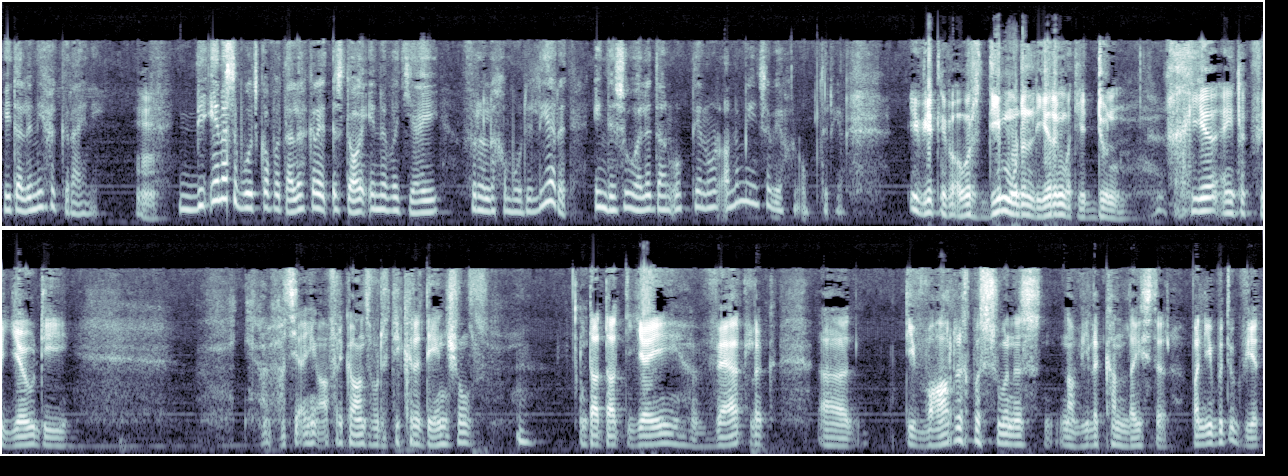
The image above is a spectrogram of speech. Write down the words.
het hulle nie gekry nie. Hmm. Die enigste boodskap wat hulle gekry het is daai ene wat jy vir hulle gemodelleer het en dis hoe hulle dan ook teenoor ander mense weer gaan optree. Jy weet liewe ouers, die modellering wat jy doen, gee eintlik vir jou die wat jy in Afrikaans word die credentials. Dat dat jy werklik uh die waardige persoon is na wie jy kan luister. Want jy moet ook weet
